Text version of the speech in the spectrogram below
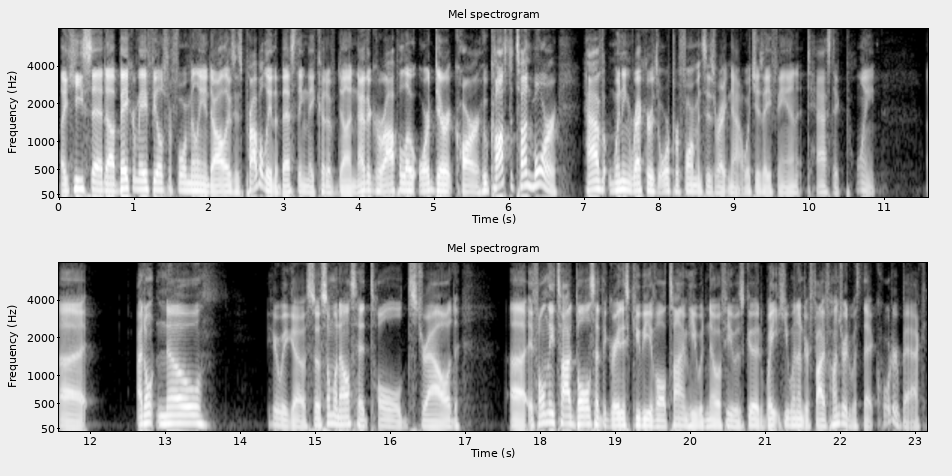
like he said, uh, Baker Mayfield for four million dollars is probably the best thing they could have done. Neither Garoppolo or Derek Carr, who cost a ton more, have winning records or performances right now, which is a fantastic point. Uh, I don't know. Here we go. So someone else had told Stroud, uh, if only Todd Bowles had the greatest QB of all time, he would know if he was good. Wait, he went under 500 with that quarterback.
